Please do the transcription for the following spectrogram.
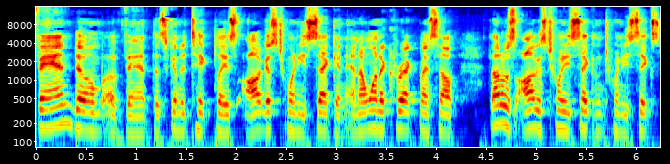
Fandom event that's going to take place August 22nd. And I want to correct myself. I thought it was August 22nd and 26th.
